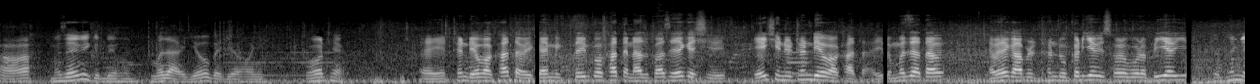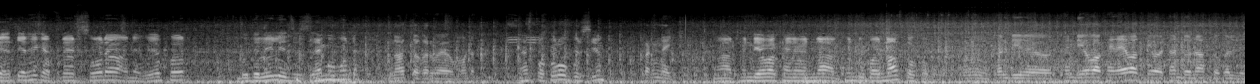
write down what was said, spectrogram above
હા. મજા આવી કે બે હોય મજા આવી ગયો ભાઈ બેહવાની. ઓઠે. એ ઠંડી હવા ખાતા હોય કાંઈ તરીકો ખાતા ને આજ પાસે હે કે છે એસીની ઠંડી હવા ખાતા. એટલે મજા તો આવે. હવે કે આપણે ઠંડુ કરી આવીએ સોડા બોડા પી આવીએ. તો ફેમિલી અત્યારે કે આપણે સોડા અને વેફર બધું લઈ લેજો. જામ્યું મોટા? નાસ્તો કરવા આવ્યો મોટા. નાસ્તો કરવો પડશે એમ? કરી નાખી હા ઠંડી હવા ખાઈને ના ઠંડુ પર નાસ્તો કરો. ઠંડી ઠંડી હવા ખાઈને આવ્યા કે ઠંડો નાસ્તો કરી લે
